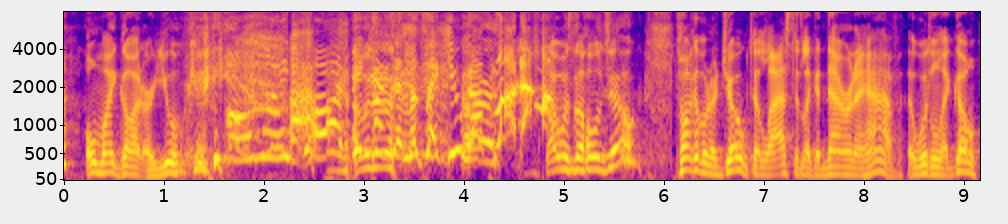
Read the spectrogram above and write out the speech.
oh my God, are you okay? oh my god because it looks like you got blown up That was the whole joke. Talk about a joke that lasted like an hour and a half. That wouldn't let go.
